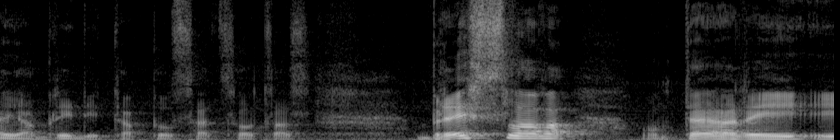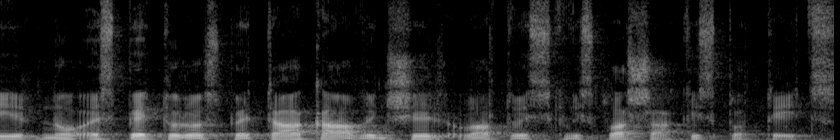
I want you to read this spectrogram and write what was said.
Tajā brīdī tā pilsēta saucās Breslava. Un te arī ir, nu, es pieturos pie tā, kā viņš ir latviešu visplašāk izplatīts,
